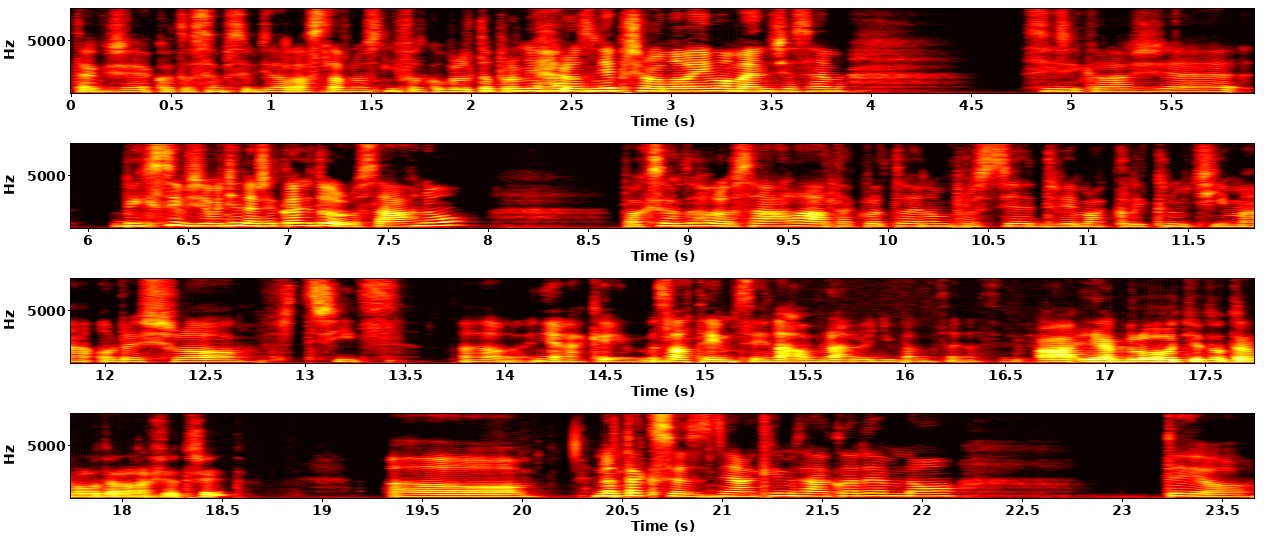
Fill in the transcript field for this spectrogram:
Takže jako to jsem si udělala slavnostní fotku. Byl to pro mě hrozně přelomový moment, že jsem si říkala, že bych si v životě neřekla, že to dosáhnu, pak jsem toho dosáhla a takhle to jenom prostě dvěma kliknutíma odešlo vstříc uh, nějakým zlatým cihnám v Národní bance asi. A jak dlouho ti to trvalo teda našetřit? Uh, no tak se s nějakým základem, no, ty jo,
